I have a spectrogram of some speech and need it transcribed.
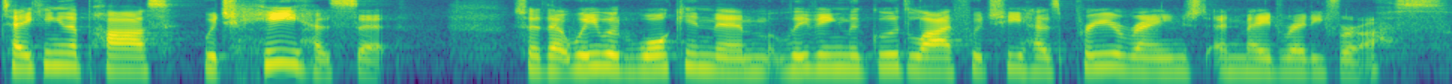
taking the path which He has set, so that we would walk in them, living the good life which He has prearranged and made ready for us.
